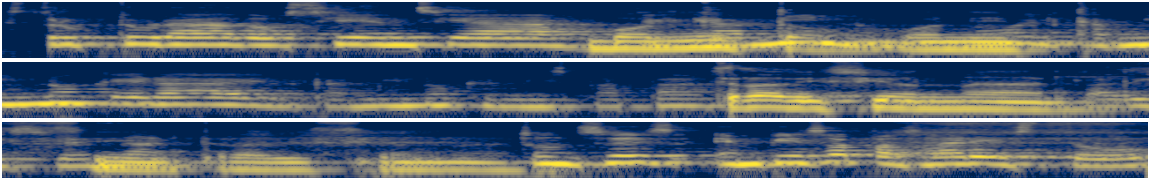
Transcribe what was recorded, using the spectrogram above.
estructurado, ciencia, el camino, ¿no? el camino que era el camino que mis papás tradicional, tradicional, sí, tradicional. Entonces empieza a pasar esto,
